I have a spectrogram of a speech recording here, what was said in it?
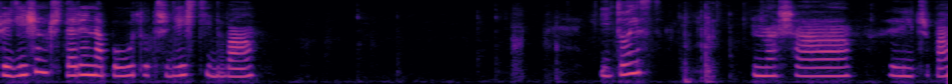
Sześćdziesiąt cztery na pół to trzydzieści dwa. I to jest nasza liczba,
